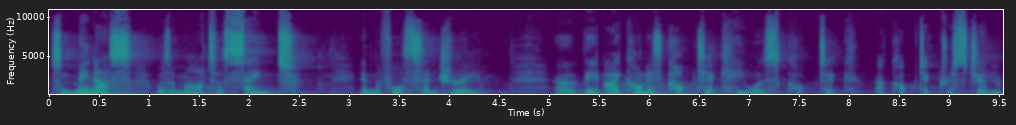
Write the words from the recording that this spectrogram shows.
St. Minas was a martyr saint in the fourth century. Uh, the icon is Coptic. He was Coptic, a Coptic Christian.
